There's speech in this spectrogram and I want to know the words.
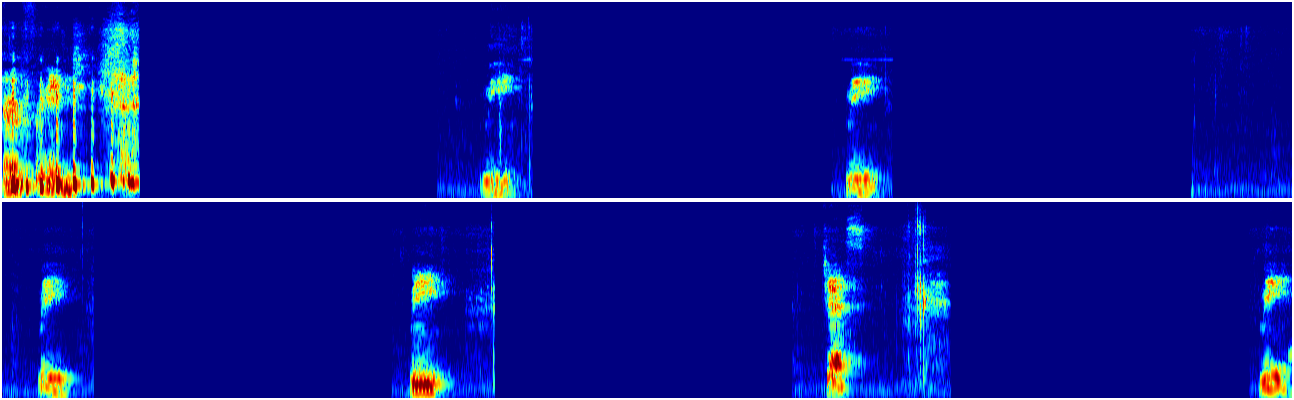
Her fringe. Me. Me. Me. Me. Jess. Me.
